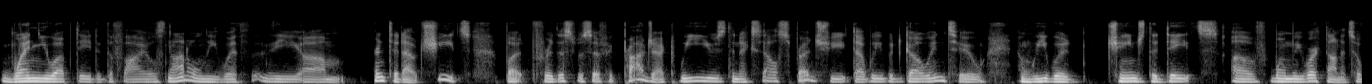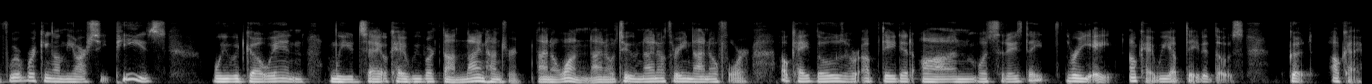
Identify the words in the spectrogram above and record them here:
when you updated the files, not only with the um, printed out sheets, but for this specific project, we used an Excel spreadsheet that we would go into and we would change the dates of when we worked on it. So if we were working on the RCPs, we would go in and we would say, okay, we worked on 900, 901, 902, 903, 904. Okay, those were updated on what's today's date? 3 8. Okay, we updated those. Good. Okay.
